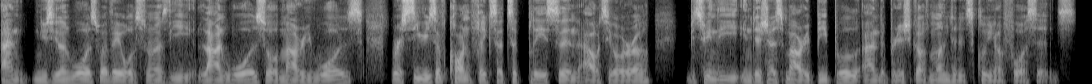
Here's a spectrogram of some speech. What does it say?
and New Zealand Wars, where they also known as the Land Wars or Maori Wars, were a series of conflicts that took place in Aotearoa between the indigenous Maori people and the British government and its colonial forces.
